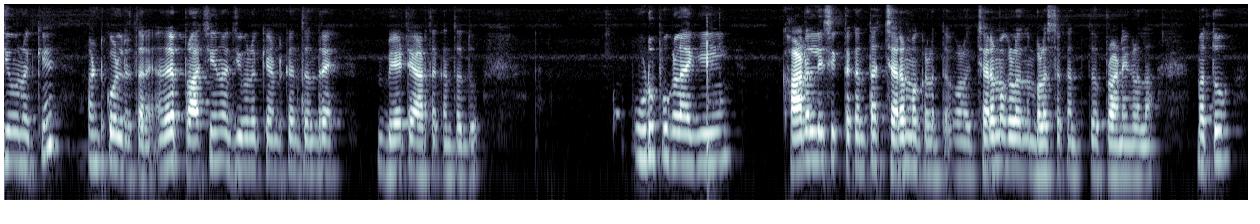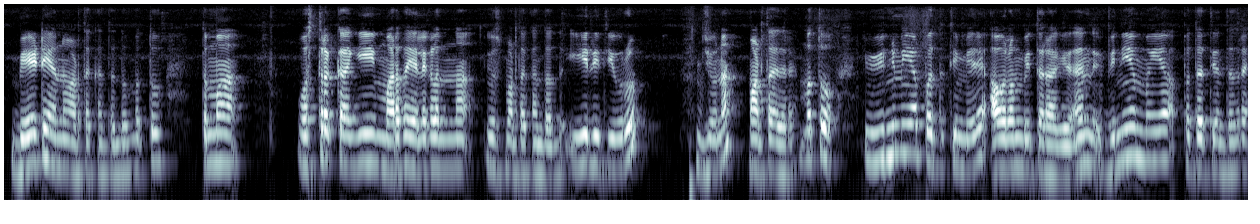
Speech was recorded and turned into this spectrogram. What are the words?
ಜೀವನಕ್ಕೆ ಅಂಟ್ಕೊಂಡಿರ್ತಾರೆ. ಅಂದರೆ ಪ್ರಾಚೀನ ಜೀವನಕ್ಕೆ ಅಂಟ್ಕಂತಂದರೆ ಬೇಟೆ ಆಡ್ತಕ್ಕಂಥದ್ದು, ಉಡುಪುಗಳಾಗಿ ಕಾಡಲ್ಲಿ ಸಿಗ್ತಕ್ಕಂಥ ಚರ್ಮಗಳ ಚರ್ಮಗಳನ್ನು ಬಳಸ್ತಕ್ಕಂಥದ್ದು ಪ್ರಾಣಿಗಳನ್ನ ಮತ್ತು ಬೇಟೆಯನ್ನು ಆಡ್ತಕ್ಕಂಥದ್ದು, ಮತ್ತು ತಮ್ಮ ವಸ್ತ್ರಕ್ಕಾಗಿ ಮರದ ಎಲೆಗಳನ್ನು ಯೂಸ್ ಮಾಡ್ತಕ್ಕಂಥದ್ದು. ಈ ರೀತಿ ಇವರು ಜೀವನ ಮಾಡ್ತಾ ಇದ್ದಾರೆ ಮತ್ತು ವಿನಿಮಯ ಪದ್ಧತಿ ಮೇಲೆ ಅವಲಂಬಿತರಾಗಿದೆ ಅಂದರೆ ವಿನಿಮಯ ಪದ್ಧತಿ ಅಂತಂದರೆ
